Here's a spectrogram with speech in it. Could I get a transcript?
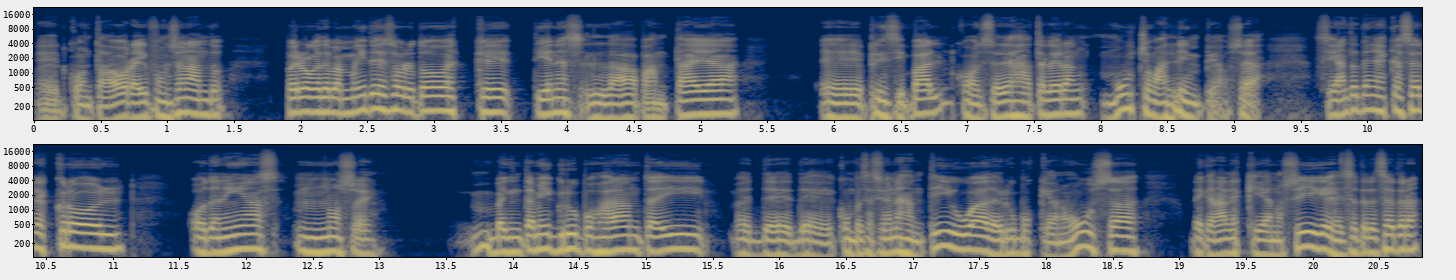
el contador ahí funcionando. Pero lo que te permite sobre todo es que tienes la pantalla eh, principal, cuando se deja Telegram, mucho más limpia. O sea, si antes tenías que hacer scroll o tenías, mm, no sé, 20.000 grupos adelante ahí eh, de, de, conversaciones antiguas, de grupos que ya no usas, de canales que ya no sigues, etcétera, etcétera.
